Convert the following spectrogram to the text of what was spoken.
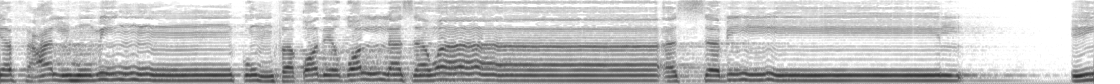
يفعله منكم فقد ضل سواء السبيل إن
